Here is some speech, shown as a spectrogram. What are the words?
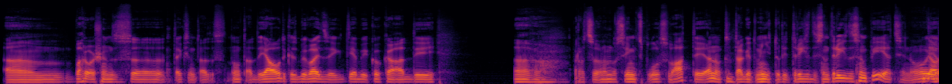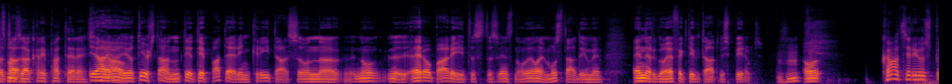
um, barošanas uh, teiksim, tādas, nu, tāda jauda, kas bija vajadzīga, tie bija kaut kādi uh, procesoram no 100 plus vati, ja, nu, tagad viņi tur ir 30, 35. Nu, Daudz tā, mazāk arī patērēs. Jā, jā, jo tieši tā, nu, tie, tie patēriņi krītās, un nu, Eiropā arī tas, tas viens no lielajiem uzstādījumiem - energoefektivitāte vispirms. Mm -hmm. un, Kāds ir jūsu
